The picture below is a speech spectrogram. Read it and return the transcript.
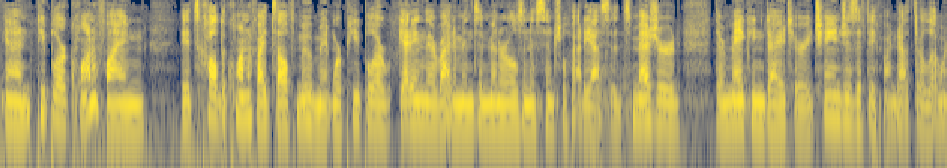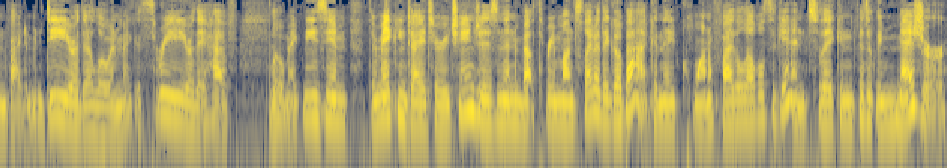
and people are quantifying it's called the quantified self movement, where people are getting their vitamins and minerals and essential fatty acids measured. They're making dietary changes if they find out they're low in vitamin D or they're low in omega 3 or they have low magnesium. They're making dietary changes, and then about three months later, they go back and they quantify the levels again so they can physically measure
